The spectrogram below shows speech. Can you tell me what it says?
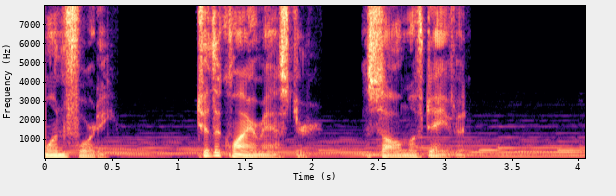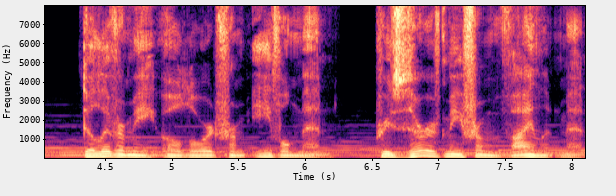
140 To the choirmaster, a psalm of David. Deliver me, O Lord, from evil men. Preserve me from violent men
